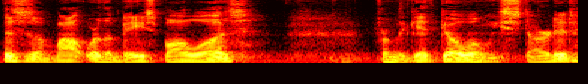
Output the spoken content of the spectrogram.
This is about where the baseball was from the get go when we started.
